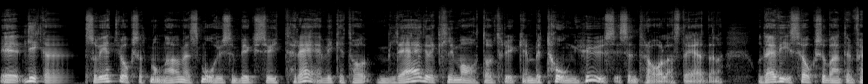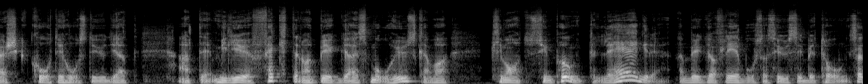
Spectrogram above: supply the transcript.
Eh, Likaså vet vi också att många av de här småhusen byggs i trä, vilket har lägre klimatavtryck än betonghus i centrala städerna. Och där visar också bland annat en färsk KTH-studie att, att miljöeffekten av att bygga småhus kan vara klimatsynpunkt lägre än att bygga flerbostadshus i betong. Så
